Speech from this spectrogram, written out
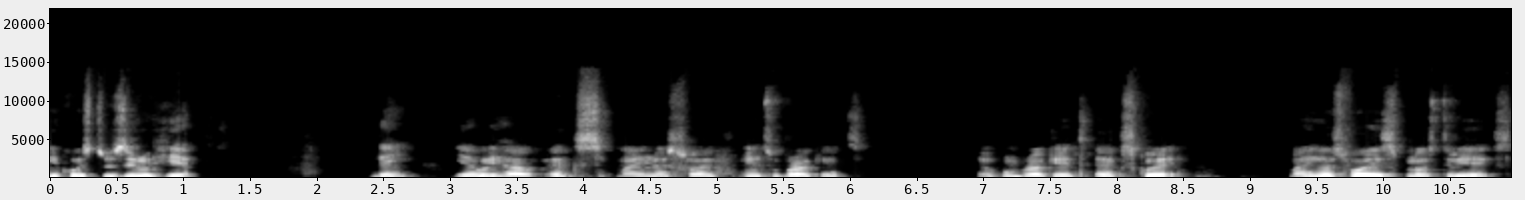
equals to 0 here. Then, here we have x minus 5 into bracket, open bracket, x square minus 4x plus 3x,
